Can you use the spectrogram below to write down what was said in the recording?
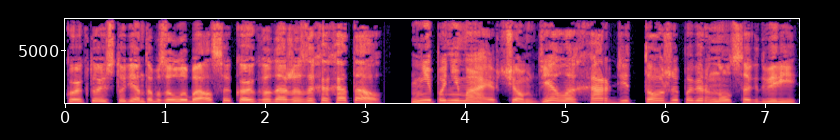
Кое-кто из студентов заулыбался, кое-кто даже захохотал. Не понимая, в чем дело, Харди тоже повернулся к двери.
